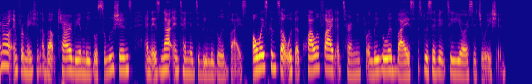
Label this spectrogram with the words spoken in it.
general information about Caribbean legal solutions and is not intended to be legal advice. Always consult with a qualified attorney for legal advice specific to your situation.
